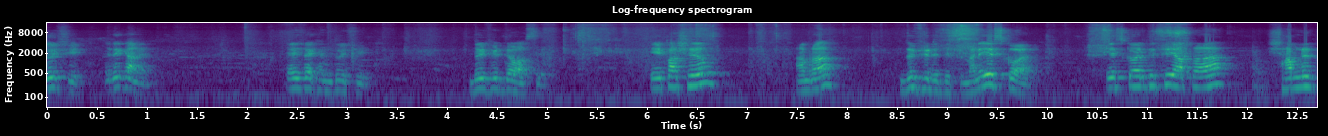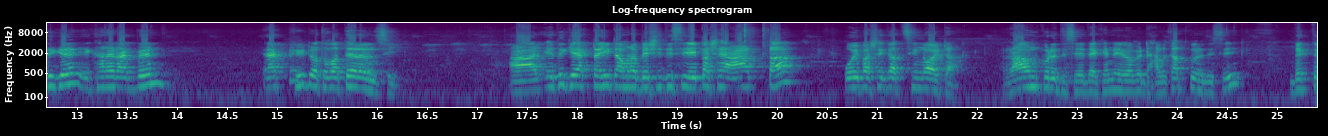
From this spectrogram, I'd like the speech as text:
দুই ফিট এদিকে আনেন। এই দেখেন দুই ফিট দুই ফিট দেওয়া আছে। এই পাশেও আমরা দুই ফিটে দিচ্ছি মানে স্কোয়ার স্কোয়ার দিছি আপনারা সামনের দিকে, এখানে রাখবেন এক ফিট অথবা তেরো ইঞ্চি আর এদিকে একটা ইট আমরা বেশি দিছি, এই পাশে আটটা, ওই পাশে গাচ্ছি নয়টা। রাউন্ড করে দিছি দেখেন, এইভাবে ঢালকাত করে দিছি। দেখতে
